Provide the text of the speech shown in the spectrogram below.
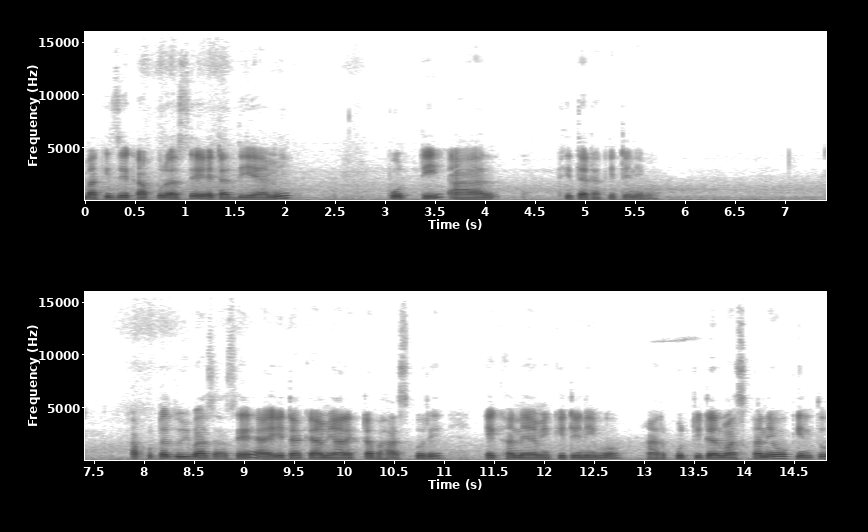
বাকি যে কাপড় আছে, এটা দিয়ে আমি পট্টি আর ফিতাটা কেটে নেব। কাপড়টা দুই ভাঁজ আছে, আর এটাকে আমি আরেকটা ভাজ করে এখানে আমি কেটে নিব। আর পট্টিটার মাঝখানেও কিন্তু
